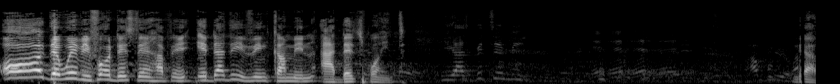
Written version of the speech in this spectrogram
all the way before this thing happened, it doesn't even come in at this point. Yeah.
